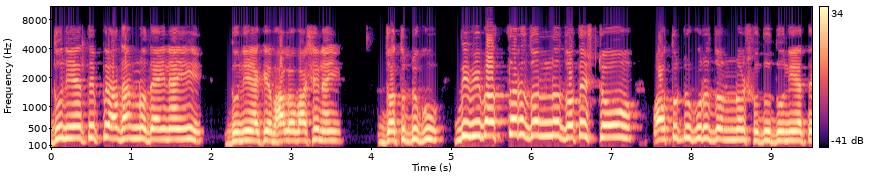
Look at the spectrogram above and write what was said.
দুনিয়াতে প্রাধান্য দেয় নাই, দুনিয়াকে ভালোবাসে নাই, যতটুকু বিবি জন্য যথেষ্ট, অতটুকুর জন্য শুধু দুনিয়াতে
